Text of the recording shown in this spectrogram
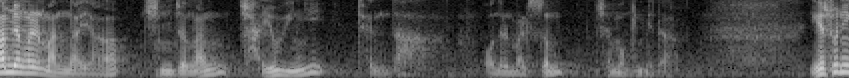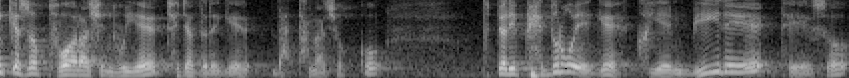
사명을 만나야 진정한 자유인이 된다. 오늘 말씀 제목입니다. 예수님께서 부활하신 후에 제자들에게 나타나셨고 특별히 베드로에게 그의 미래에 대해서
